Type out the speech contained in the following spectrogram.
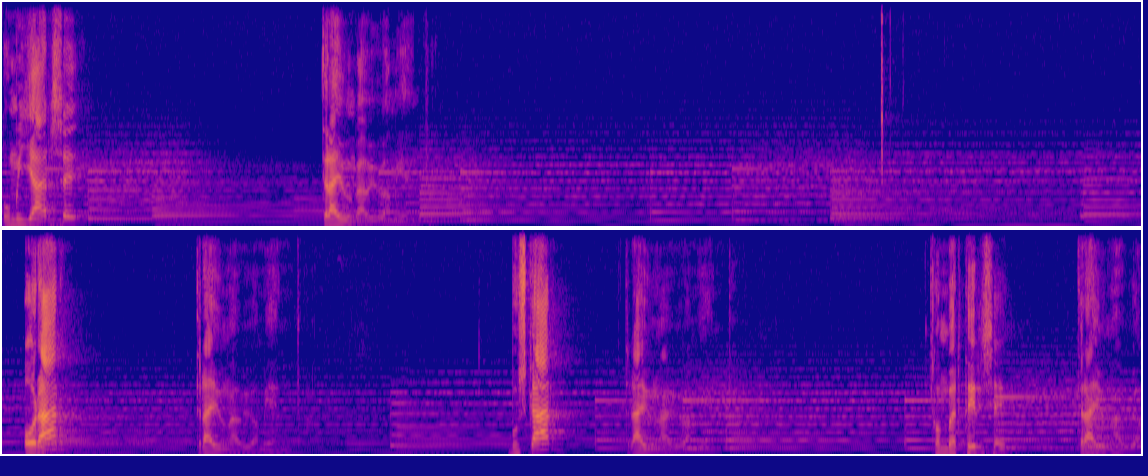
Humillarse trae un avivamiento. Orar trae un avivamiento. Buscar trae un avivamiento. Convertirse trae un avivamiento.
